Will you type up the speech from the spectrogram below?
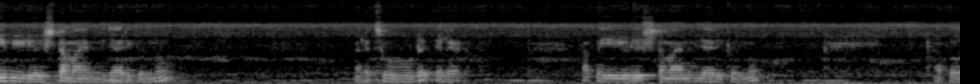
ഈ വീഡിയോ ഇഷ്ടമായെന്ന് വിചാരിക്കുന്നു. നല്ല ചൂട് ഇലയട. അപ്പോൾ ഈ വീഡിയോ ഇഷ്ടമായെന്ന് വിചാരിക്കുന്നു. അപ്പോൾ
